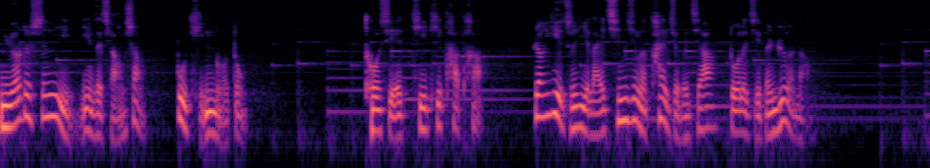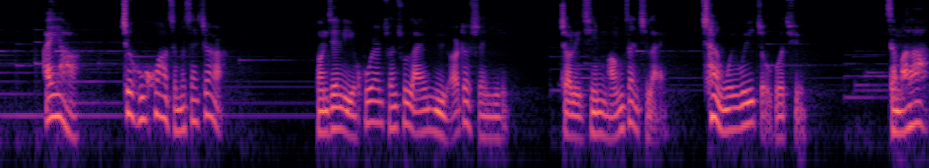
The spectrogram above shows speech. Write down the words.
女儿的身影印在墙上，不停挪动，拖鞋踢踢踏踏，让一直以来清静了太久的家多了几分热闹。哎呀，这幅画怎么在这儿？房间里忽然传出来女儿的声音，赵丽琴忙站起来，颤巍巍走过去。怎么啦？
